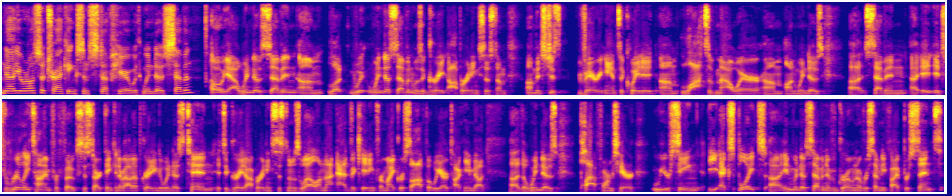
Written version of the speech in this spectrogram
Now, you were also tracking some stuff here with Windows 7. Oh yeah, Windows 7. Um, look, w- Windows 7 was a great operating system. Um, it's just very antiquated. Um, lots of malware um, on Windows. Uh, 7. Uh, it, it's really time for folks to start thinking about upgrading to Windows 10. It's a great operating system as well. I'm not advocating for Microsoft, but we are talking about uh, the Windows platforms here. We are seeing the exploits uh, in Windows 7 have grown over 75%,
